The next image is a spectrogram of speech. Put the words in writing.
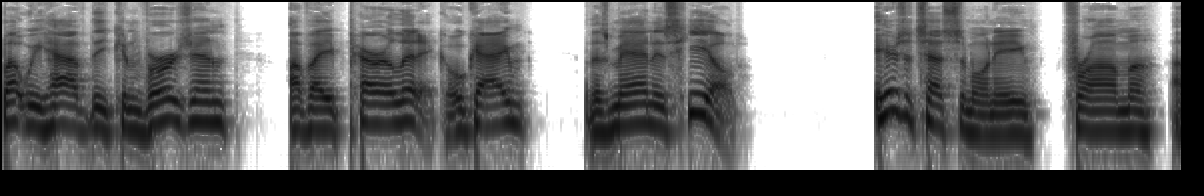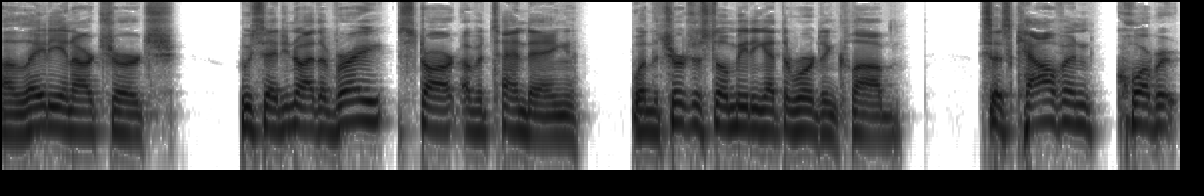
but we have the conversion of a paralytic, okay? This man is healed. Here's a testimony from a lady in our church who said, you know, at the very start of attending, when the church was still meeting at the Ruritan Club, says Calvin Corbett,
